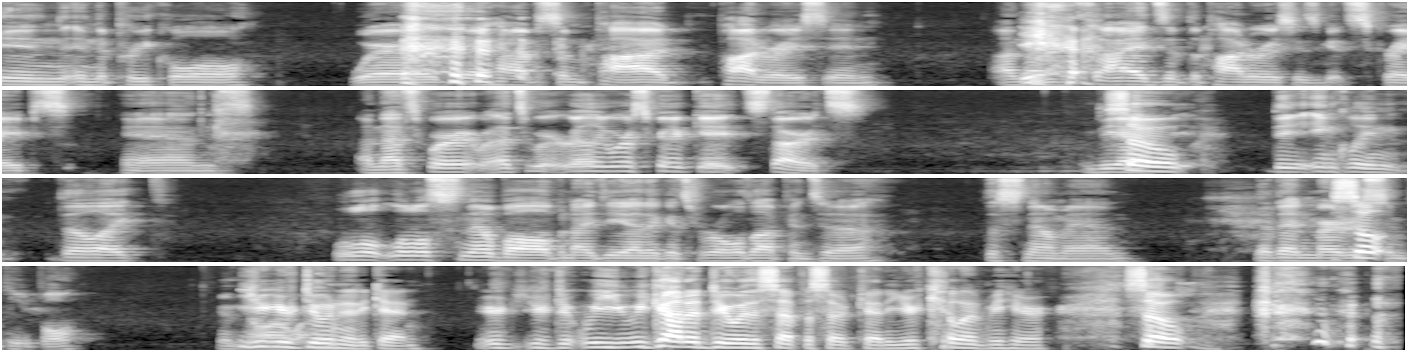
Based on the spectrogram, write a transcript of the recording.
in in the prequel where they have some pod pod racing on the Yeah. sides of the pod racers get scrapes and and that's where that's where really where Scrapegate starts. The, uh, So- the inkling, the like little little snowball of an idea that gets rolled up into the snowman that then murders So- some people. You, you're Norway. doing it again. You're, you're do, we we got to do this episode, Kenny. You're killing me here. So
